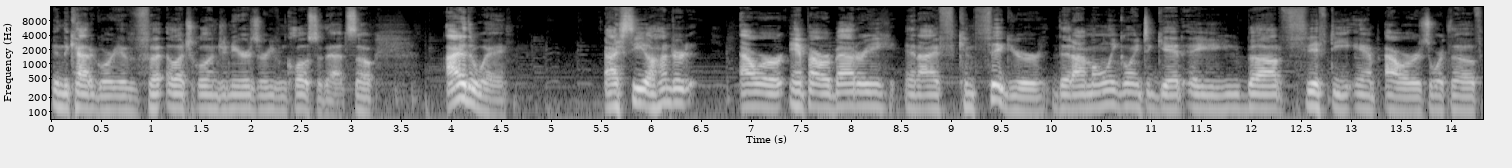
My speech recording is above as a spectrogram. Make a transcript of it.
in the category of uh, electrical engineers or even close to that. So either way, I see a 100 hour amp hour battery and I can figure that I'm only going to get a, about 50 amp hours worth of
